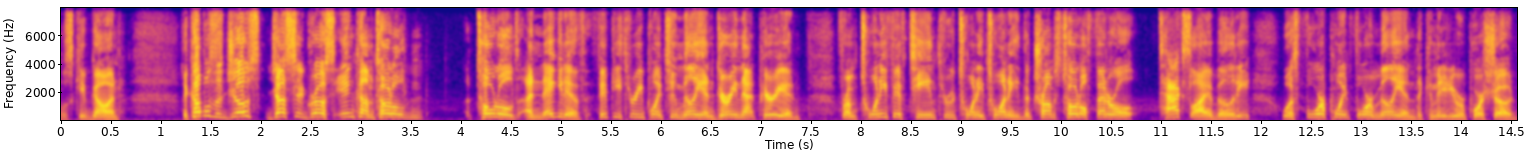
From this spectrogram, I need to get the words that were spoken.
let's keep going. The couple's adjusted gross income totaled totaled a negative 53.2 million during that period from 2015 through 2020. The Trump's total federal tax liability was 4.4 million, the committee report showed.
